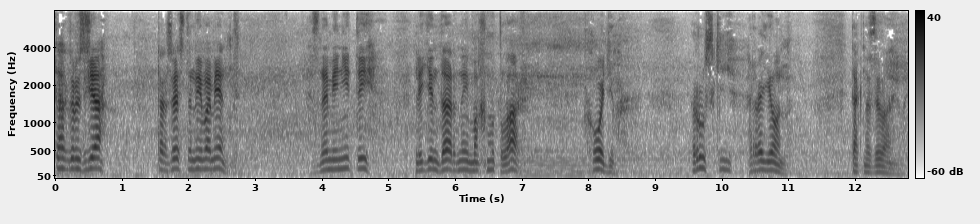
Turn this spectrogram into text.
Итак, друзья, торжественный момент. Знаменитый, легендарный Махмутлар. Входим. Русский район, так называемый.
